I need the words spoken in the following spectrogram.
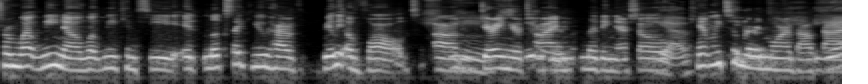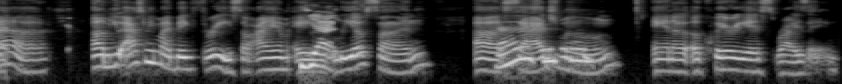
from what we know, what we can see, it looks like you have really evolved um, mm-hmm. during your time mm-hmm. living there. So yeah. can't wait to yeah. learn more about that. Yeah. Um, you asked me my big three. So I am a yes. Leo sun, uh, yes. Sag moon, and a Aquarius rising.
